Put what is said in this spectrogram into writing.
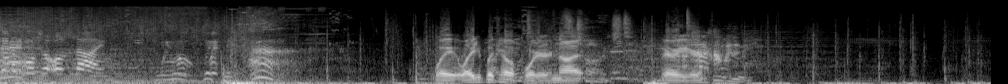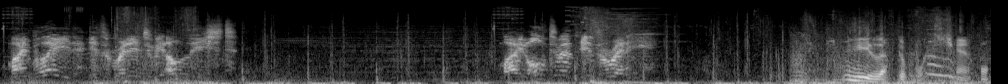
Teleporter online. Move quickly. Wait, why'd you put teleporter, not barrier? My blade is ready to be unleashed. My ultimate is ready. He left a voice channel.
